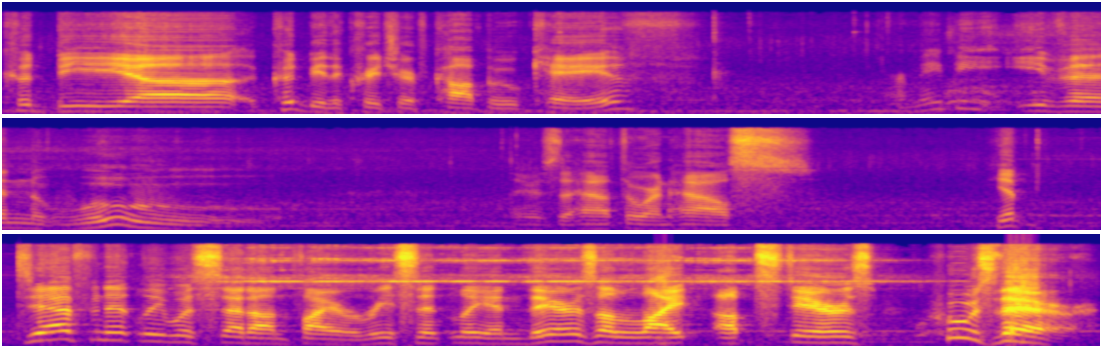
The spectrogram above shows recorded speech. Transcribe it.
Could be uh could be the creature of Kapu Cave. Or maybe even Woo. There's the Hathorne house. Yep, definitely was set on fire recently and there's a light upstairs. Who's there?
